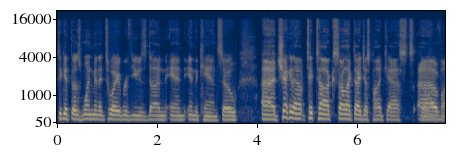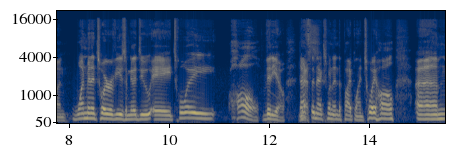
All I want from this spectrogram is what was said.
to get those one minute toy reviews done and in the can. So, uh, check it out. TikTok, Sarlacc Digest podcast. a lot of Uh, fun one minute toy reviews. I'm going to do a toy haul video. That's Yes. the next one in the pipeline. Toy haul. Um,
